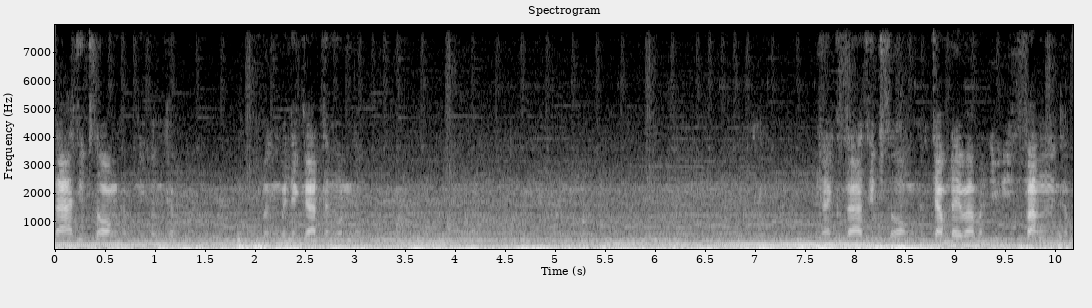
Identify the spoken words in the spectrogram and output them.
ษาสิบสองครับนี่เบิ่งครับเบิ่งบรรยากาศถนนครับแพรกษาสิบสองจำได้ว่ามันอยู่อีกฝั่งหนึงครับ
